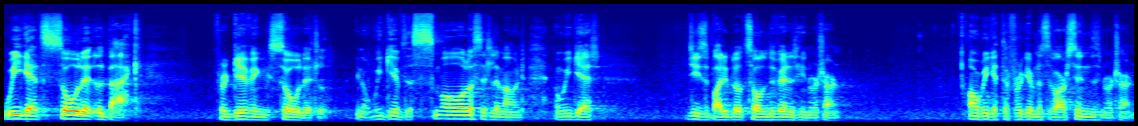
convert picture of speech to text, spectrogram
We get so little back for giving so little. You know, we give the smallest little amount and we get Jesus' body, blood, soul, and divinity in return. Or we get the forgiveness of our sins in return.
